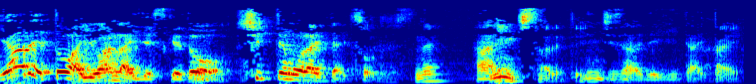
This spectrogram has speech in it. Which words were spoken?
やれとは言わないですけど、知ってもらいたい。そうですね。はい認知されている。認知されていきたい。はい。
